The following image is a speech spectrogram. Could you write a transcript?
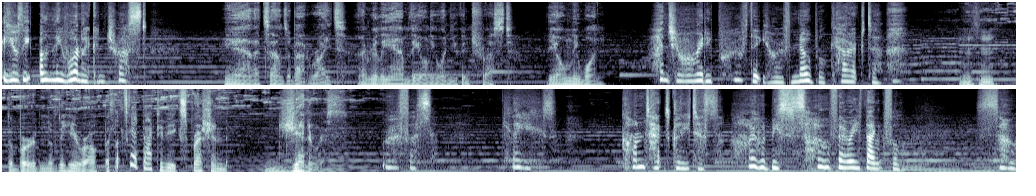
You're the only one I can trust. Yeah, that sounds about right. I really am the only one you can trust. The only one. And you already proved that you're of noble character. Mm-hmm. The burden of the hero. But let's get back to the expression generous. Rufus, please. Contact Cletus. I would be so very thankful. So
